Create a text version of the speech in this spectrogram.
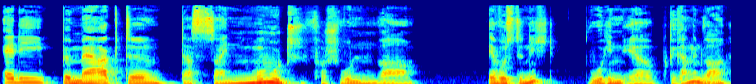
Eddie bemerkte, dass sein Mut verschwunden war. Er wusste nicht, wohin er gegangen war,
